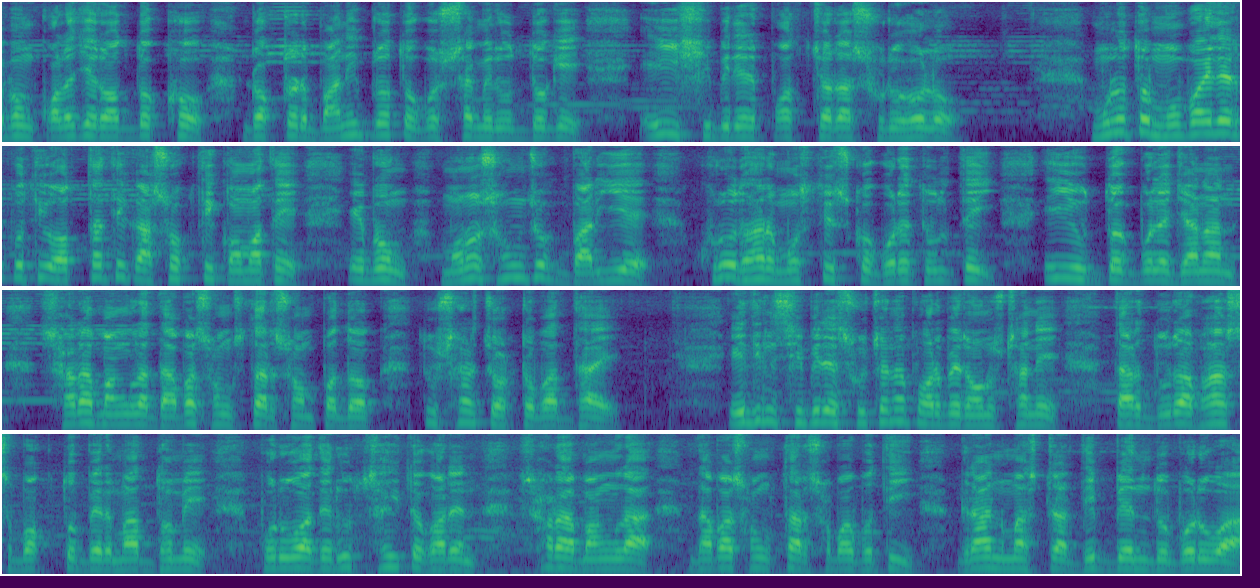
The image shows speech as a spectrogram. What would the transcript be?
এবং কলেজের অধ্যক্ষ ডক্টর বাণীব্রত গোস্বামীর উদ্যোগে এই শিবিরের পথ চলা শুরু হলো। মূলত মোবাইলের প্রতি অত্যাধিক আসক্তি কমাতে এবং মনোসংযোগ বাড়িয়ে ক্ষুরোধার মস্তিষ্ক গড়ে তুলতেই এই উদ্যোগ বলে জানান সারা বাংলা দাবা সংস্থার সম্পাদক তুষার চট্টোপাধ্যায়। এদিন শিবিরের সূচনা পর্বের অনুষ্ঠানে তার দূরাভাস বক্তব্যের মাধ্যমে পড়ুয়াদের উৎসাহিত করেন সারা বাংলা দাবা সংস্থার সভাপতি গ্র্যান্ড মাস্টার দিব্যেন্দু বড়ুয়া।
